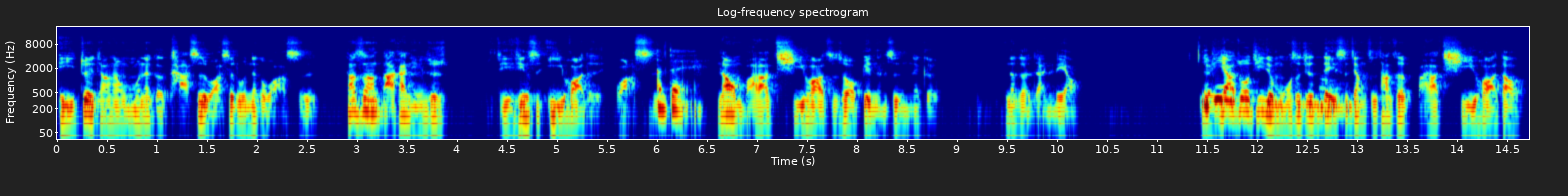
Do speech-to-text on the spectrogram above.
以最常常我们那个卡式瓦斯炉那个瓦斯，它实际上打开里面是已经是液化的瓦斯啊，对。然后我们把它气化之后变成是那个那个燃料，对，压缩机的模式就是类似这样子，哦、它是把它气化到。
